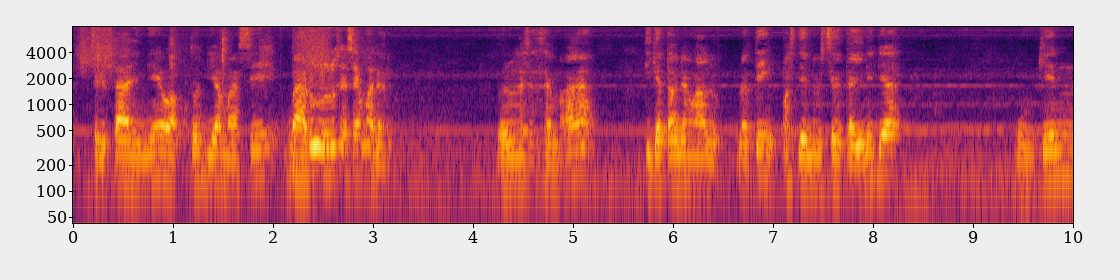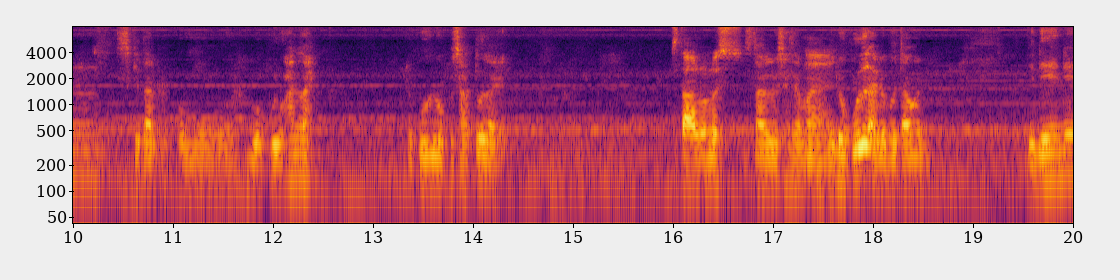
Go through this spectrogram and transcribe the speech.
cerita ini waktu dia masih baru lulus SMA dan baru lulus SMA tiga tahun yang lalu. Berarti pas dia nulis cerita ini dia mungkin sekitar umur 20-an lah. 20 21 lah ya. Setelah lulus. Setelah lulus SMA, Hmm. ya 20 lah 20 tahun. Jadi ini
